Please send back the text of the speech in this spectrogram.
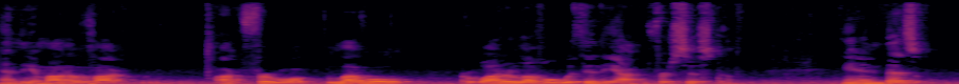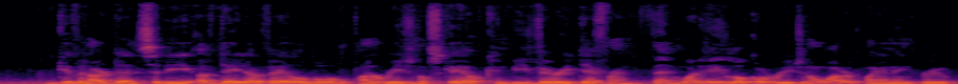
and the amount of aquifer level or water level within the aquifer system. And that's given our density of data available on a regional scale, can be very different than what a local regional water planning group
